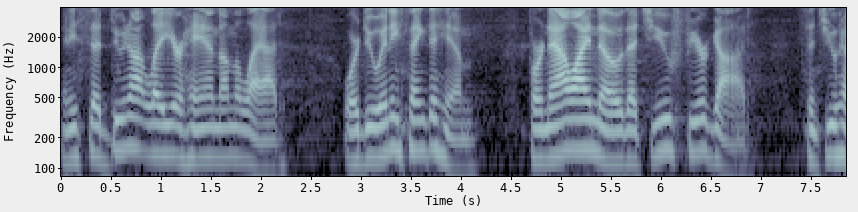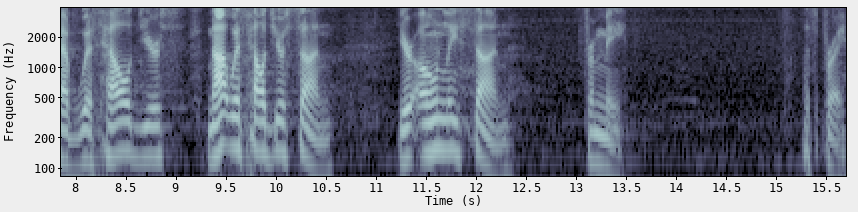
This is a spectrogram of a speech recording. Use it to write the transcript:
And he said, Do not lay your hand on the lad or do anything to him, for now I know that you fear God since you have withheld your, not withheld your son, your only son, from me. Let's pray.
